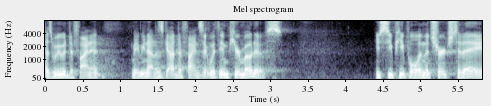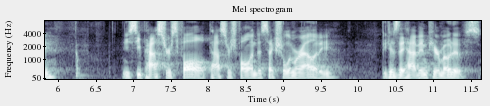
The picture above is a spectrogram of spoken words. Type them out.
as we would define it, maybe not as God defines it, with impure motives. You see people in the church today, you see pastors fall. Pastors fall into sexual immorality because they have impure motives.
